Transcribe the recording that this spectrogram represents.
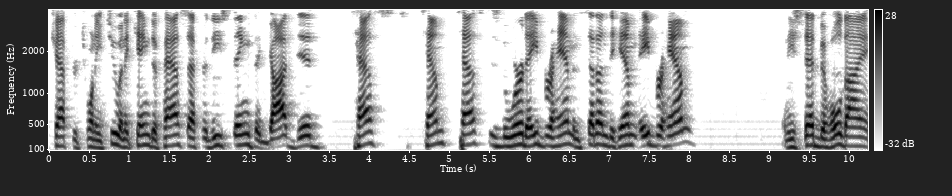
chapter 22. And it came to pass after these things that God did test, tempt, test is the word Abraham, and said unto him, Abraham, and he said, Behold, I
